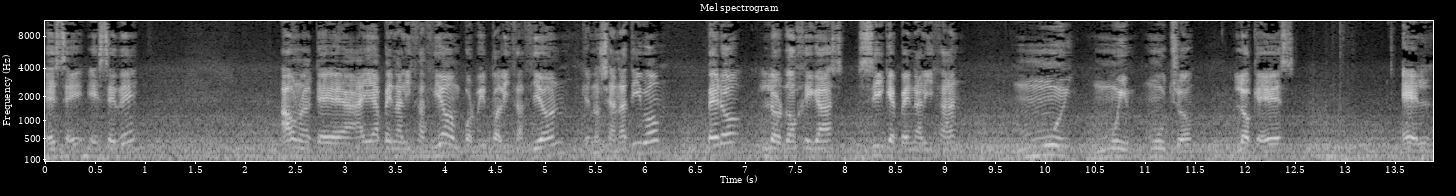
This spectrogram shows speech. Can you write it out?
SSD, aunque haya penalización por virtualización, que no sea nativo, pero los 2 GB sí que penalizan muy, muy mucho lo que es el,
